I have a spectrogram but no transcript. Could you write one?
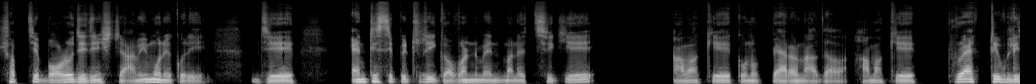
সবচেয়ে বড় যে জিনিসটা আমি মনে করি যে অ্যান্টিসিপেটরি গভর্নমেন্ট মানে হচ্ছে গিয়ে আমাকে কোনো প্যারা না দেওয়া, আমাকে প্রোঅ্যাক্টিভলি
